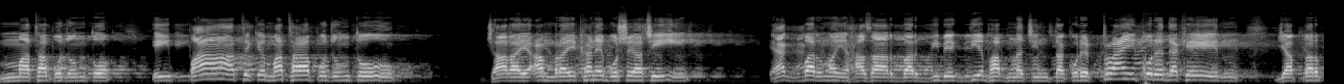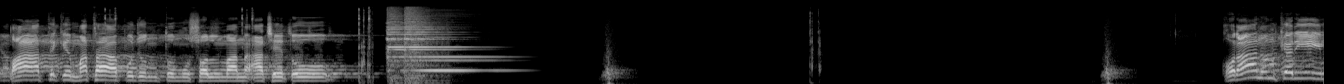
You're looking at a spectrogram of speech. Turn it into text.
মাথা পর্যন্ত। এই পা থেকে মাথা পর্যন্ত যারাই আমরা এখানে বসে আছি একবার নয় হাজার বার বিবেক দিয়ে ভাবনা চিন্তা করে ট্রাই করে দেখেন যে আপনার পা থেকে মাথা পর্যন্ত মুসলমান আছে তো। কোরআনুল করিম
